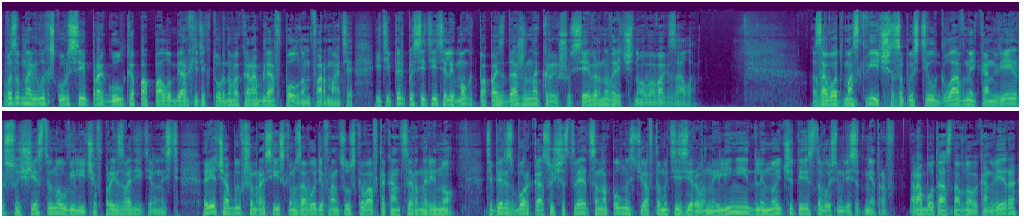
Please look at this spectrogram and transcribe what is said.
возобновил экскурсии «Прогулка по палубе архитектурного корабля» в полном формате, и теперь посетители могут попасть даже на крышу Северного речного вокзала. Завод «Москвич» запустил главный конвейер, существенно увеличив производительность. Речь о бывшем российском заводе французского автоконцерна «Рено». Теперь сборка осуществляется на полностью автоматизированной линии длиной 480 метров. Работа основного конвейера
